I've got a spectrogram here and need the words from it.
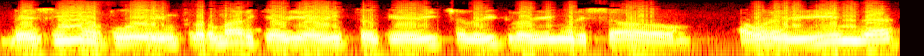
vecino pudo informar que había visto que dicho vehículo había ingresado a una vivienda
